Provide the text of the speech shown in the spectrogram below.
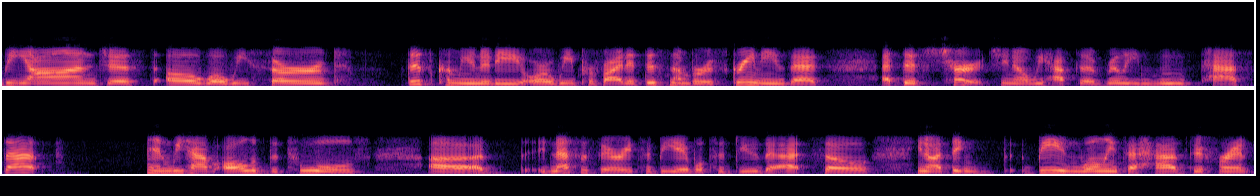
beyond just oh well we served this community or we provided this number of screenings at at this church. You know, we have to really move past that, and we have all of the tools uh, necessary to be able to do that. So, you know, I think being willing to have different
